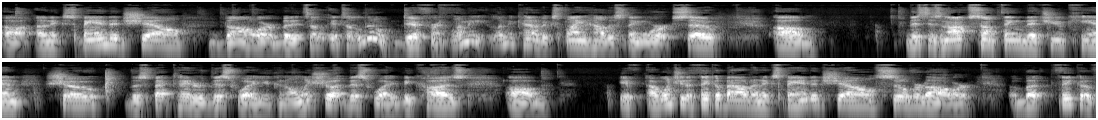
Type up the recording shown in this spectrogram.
uh, an expanded shell dollar, but it's a, it's a little different. Let me, let me kind of explain how this thing works. So um, this is not something that you can show the spectator this way. You can only show it this way because um, if I want you to think about an expanded shell silver dollar, but think of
